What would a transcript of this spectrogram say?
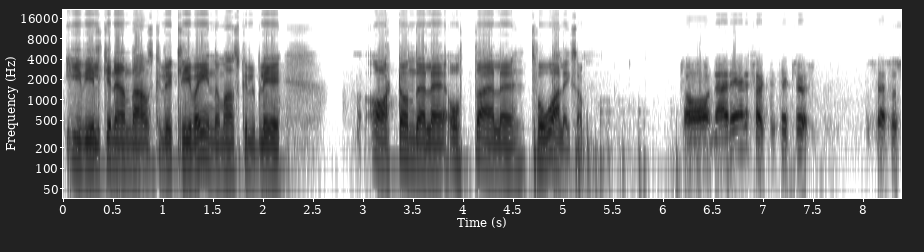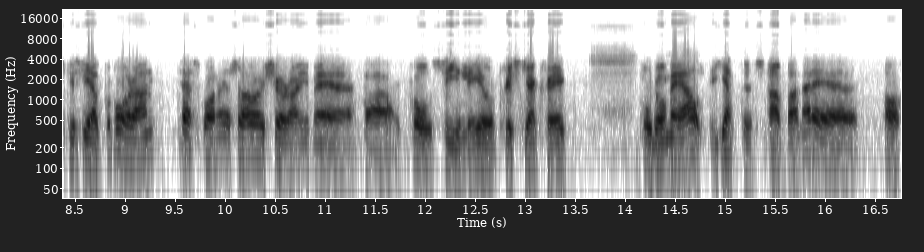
i vilken ända han skulle kliva in. Om han skulle bli 18 eller 8 eller 2 liksom. Ja, nej, det är faktiskt det är tufft. Sen så speciellt på våran testbana så kör han ju med uh, Cole Seeley och Christian Craig. Och de är alltid jättesnabba när det är... Ja,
